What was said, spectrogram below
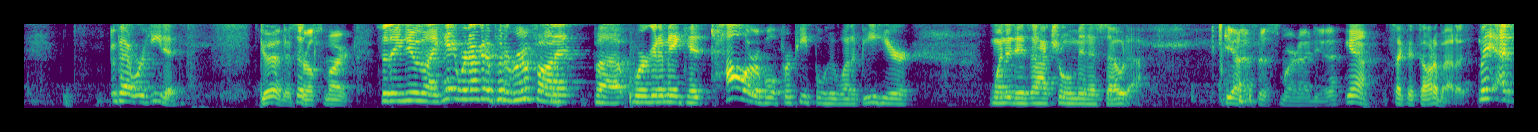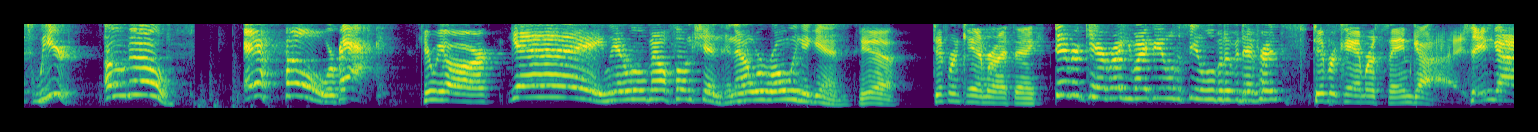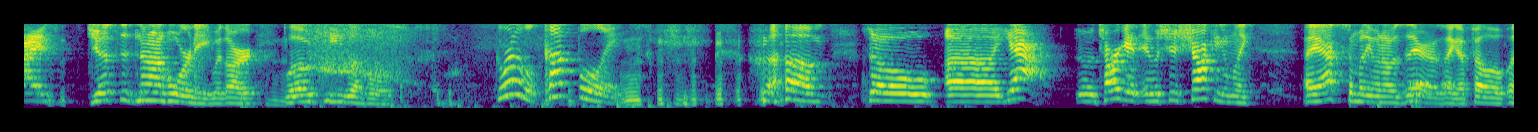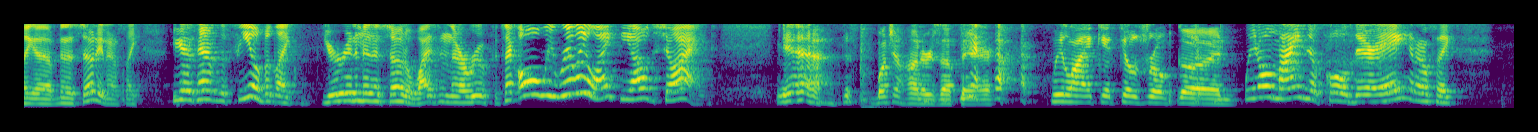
that were heated. Good. That's So- real smart. So they knew, like, hey, we're not going to put a roof on it, but we're going to make it tolerable for people who want to be here when it is actual Minnesota. Yeah, that's a smart idea. Yeah. It's like they thought about it. But it's weird. Oh, no. Oh, we're back. Here we are. Yay! We had a little malfunction, and now we're rolling again. Yeah. Different camera, I think. Different camera, you might be able to see a little bit of a difference. Different camera, same guys. Same guys, just as not horny with our low T levels. We're little cuck boys. um, so uh, yeah, Target. It was just shocking. I'm like, I asked somebody when I was there. I was like a fellow, like a Minnesotan. I was like, you guys have the field, but like you're in Minnesota. Why isn't there a roof? It's like, oh, we really like the outside. Yeah, just a bunch of hunters up there. we like it. Feels real good. We don't mind the cold there, eh? And I was like,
